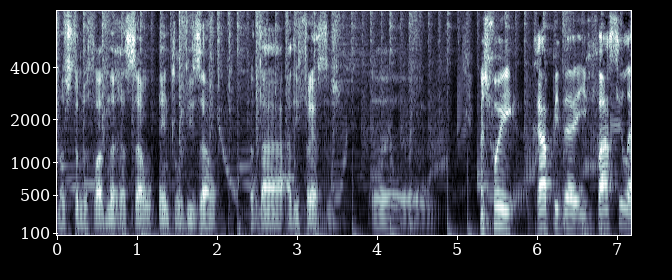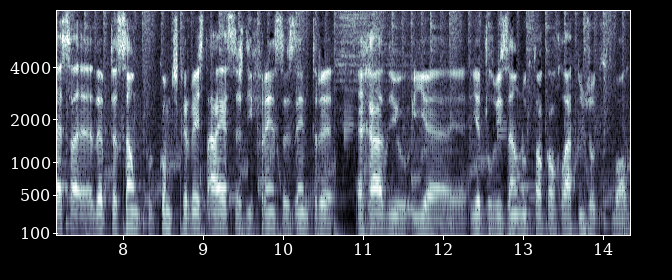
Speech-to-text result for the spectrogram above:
mas estamos a falar de narração em televisão. Portanto, há, há diferenças. Mas foi rápida e fácil essa adaptação, porque, como descreveste, há essas diferenças entre a rádio e a, e a televisão no que toca ao relato de um jogo de futebol?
